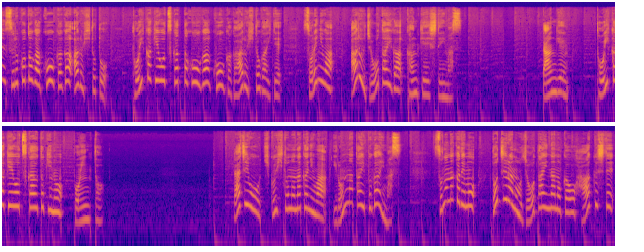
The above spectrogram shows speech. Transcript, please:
言することが効果がある人と問いかけを使った方が効果がある人がいてそれにはある状態が関係しています。断言問いかけを使う時のポイント。ラジオを聴く人の中にはいろんなタイプがいます。その中でもどちらの状態なのかを把握して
